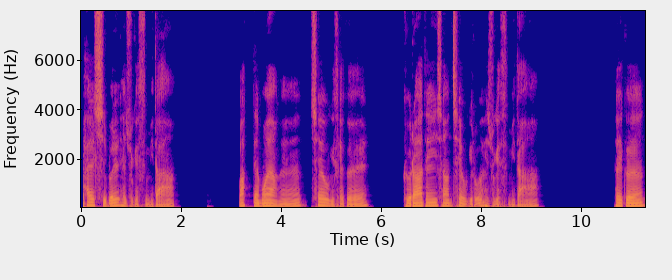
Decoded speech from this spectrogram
80을 해주겠습니다. 막대 모양은 채우기 색을 그라데이션 채우기로 해주겠습니다. 색은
